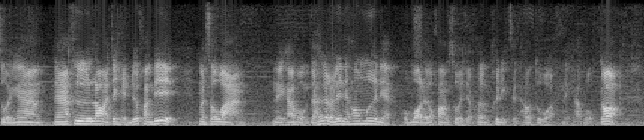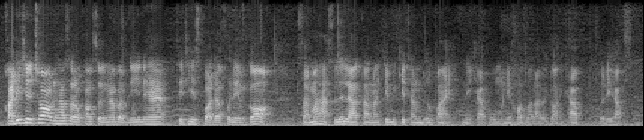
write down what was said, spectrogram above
สวยงามนะฮะคือเราอาจจะเห็นด้วยความที่มันสว่างนะครับผมแต่ถ้าเกิดเราเล่นในห้องมืดเนี่ยผมบอกเลยว่าความสวยจะเพิ่มขึ้นอีกเป็นเท่าตัวนะครับผมก็ใครที่ชื่นชอบนะครับสำหรับความสวยงามแบบนี้นะฮะทีทีสปอร์ตดาโคเนมก็สามารถหาซื้อได้แล้วตามร้านเกมมิกิทางทั่วไปนะครับผมวันนี้ขอตัวลาไปก่อนครับ สวัสดีครับ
